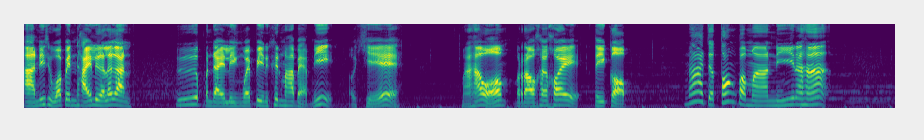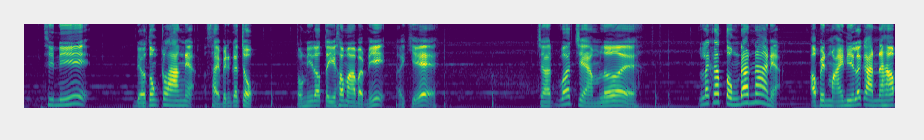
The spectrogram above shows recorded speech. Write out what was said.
อ่านี่ถือว่าเป็นท้ายเรือแล้วกันอือบันไดลิงไว้ปีนขึ้นมาแบบนี้ โอเค มาครับผมเราค่อยๆตีกรอบ น่าจะต้องประมาณนี้นะฮะ ทีนี้ เดี๋ยวตรงกลางเนี่ยใส่เป็นกระจก ตรงนี้เราตีเข้ามาแบบนี้ โอเค จัดว่าแจมเลย แล้วก็ตรงด้านหน้าเนี่ย เอาเป็นไม้นี้แล้วกันนะครับ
